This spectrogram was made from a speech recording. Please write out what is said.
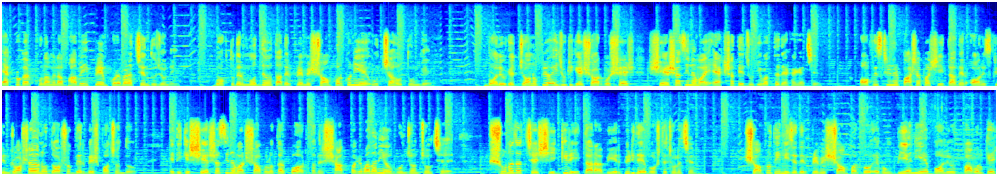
এক প্রকার খোলামেলা ভাবেই প্রেম করে বেড়াচ্ছেন দুজনেই। ভক্তদের মধ্যেও তাদের প্রেমের সম্পর্ক নিয়ে উৎসাহ তুঙ্গে। বলিউডের জনপ্রিয় এই জুটিকে সর্বশেষ শেরশাহ সিনেমায় একসাথে জুটি দেখা গেছে। অফ স্ক্রিনের পাশাপাশি তাদের অন স্ক্রিন রসায়নও দর্শকদের বেশ পছন্দ। এদিকে শেরশাহ সিনেমার সফলতার পর তাদের সাত পাকে বাধা নিয়েও গুঞ্জন চলছে। শোনা যাচ্ছে শিগগিরই তারা বিয়ের পিড়িতে বসতে চলেছেন। সম্প্রতি নিজেদের প্রেমের সম্পর্ক এবং বিয়ে নিয়ে বলিউড বাবলকে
